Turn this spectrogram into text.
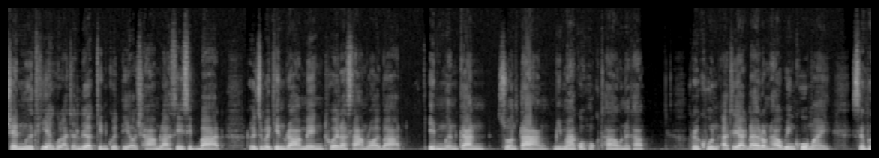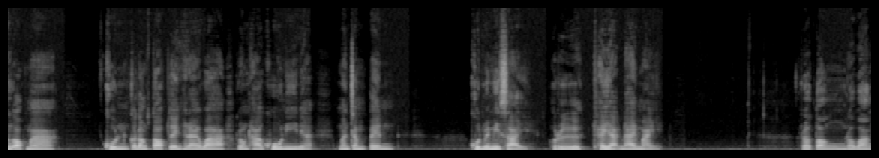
เช่นมื้อเที่ยงคุณอาจจะเลือกกินก๋วยเตี๋ยวชามละ 40 บาท หรือจะไปกินราเมงถ้วยละ 300 บาท อิ่มเหมือนกัน ส่วนต่างมีมากกว่า 6 เท่านะครับ หรือคุณอาจจะอยากได้รองเท้าวิ่งคู่ใหม่ ซึ่งเพิ่งออกมา คุณก็ต้องตอบตัวเองให้ได้ว่ารองเท้าคู่นี้เนี่ยมันจำเป็น คุณไม่มีใส่ หรือแค่อยากได้ใหม่ เราต้องระวัง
